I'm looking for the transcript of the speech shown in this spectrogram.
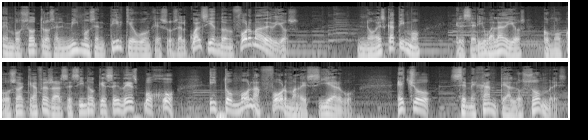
en vosotros el mismo sentir que hubo en Jesús, el cual siendo en forma de Dios, no escatimó el ser igual a Dios como cosa a que aferrarse, sino que se despojó y tomó la forma de siervo, hecho semejante a los hombres.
